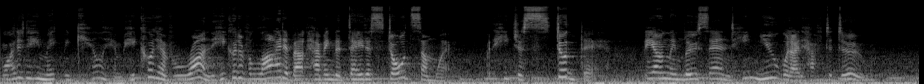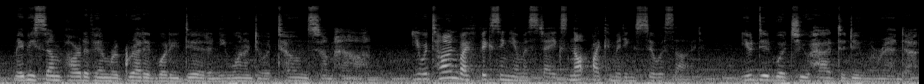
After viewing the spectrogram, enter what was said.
Why did he make me kill him? He could have run. He could have lied about having the data stored somewhere. But he just stood there. The only loose end. He knew what I'd have to do. Maybe some part of him regretted what he did and he wanted to atone somehow. You atone by fixing your mistakes, not by committing suicide. You did what you had to do, Miranda.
